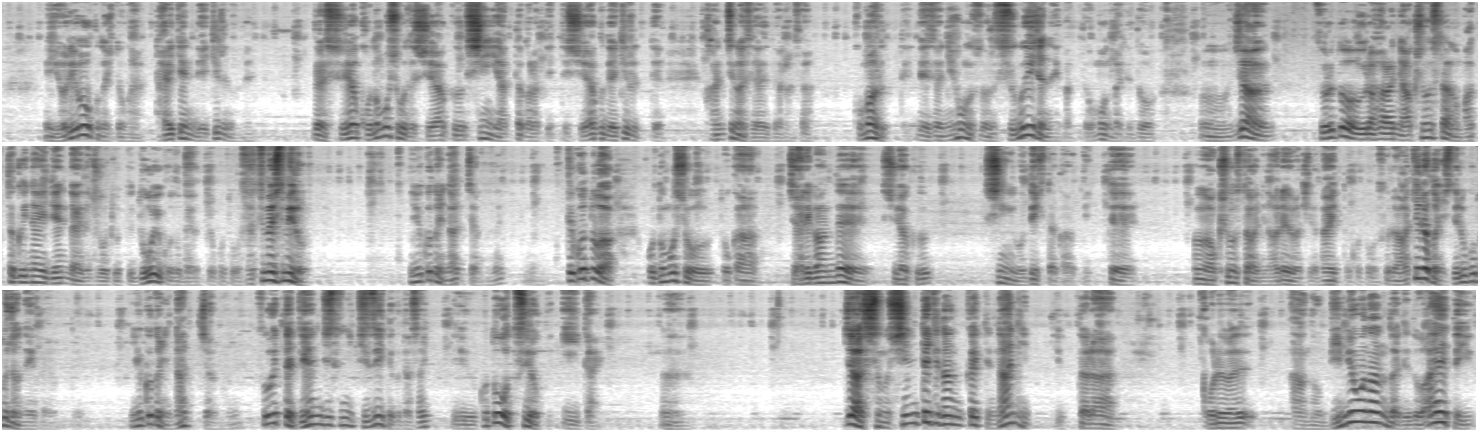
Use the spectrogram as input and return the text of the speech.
より多くの人が体験できるのね。だから主役、子供賞で主役、シーンやったからって言って主役できるって勘違いされたらさ、困るって。で、さ、日本それすごいじゃないかって思うんだけど、うん、じゃあ、それとは裏腹にアクションスターが全くいない現代の状況ってどういうことだよってことを説明してみろっていうことになっちゃうのね。ってことは、子供賞とか、ジャリ版で主役、シーンをできたからといって、うん、アクションスターになれるわけじゃないってことを、それは明らかにしてることじゃねえかよっていうことになっちゃうのね。そういった現実に気づいてくださいっていうことを強く言いたい。うん、じゃあその心的段階って何って言ったらこれはあの微妙なんだけどあえて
